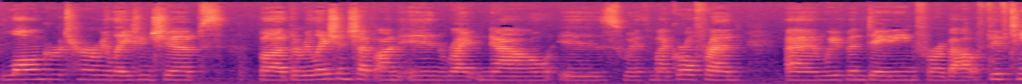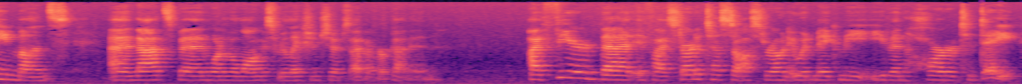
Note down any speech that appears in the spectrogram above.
longer term relationships, but the relationship I'm in right now is with my girlfriend, and we've been dating for about 15 months, and that's been one of the longest relationships I've ever been in. I feared that if I started testosterone, it would make me even harder to date,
